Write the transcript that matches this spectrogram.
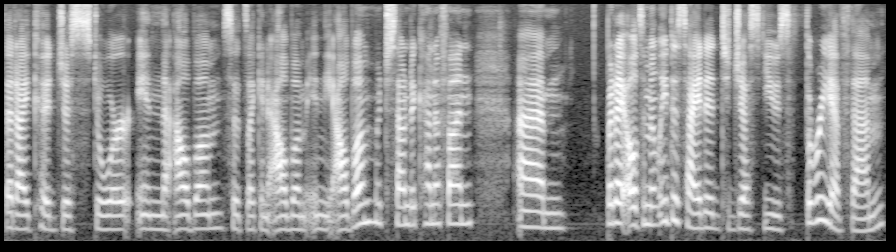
that I could just store in the album. So it's like an album in the album, which sounded kind of fun. Um, but I ultimately decided to just use three of them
